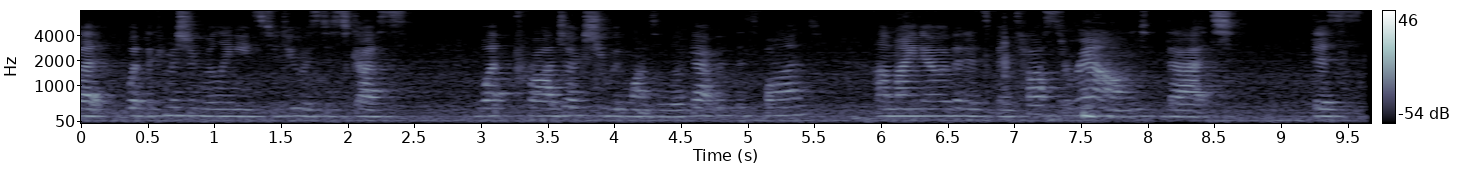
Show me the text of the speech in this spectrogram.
But what the commission really needs to do is discuss what projects you would want to look at with this bond. Um, I know that it's been tossed around that this,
